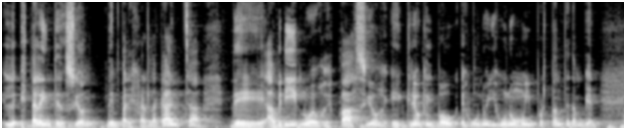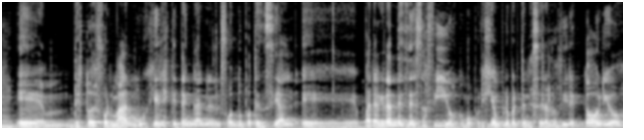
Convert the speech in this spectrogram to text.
está la intención de emparejar la cancha, de abrir nuevos espacios. Eh, creo que el Vogue es uno y es uno muy importante también. Eh, de esto de formar mujeres que tengan en el fondo potencial eh, para grandes desafíos, como por ejemplo pertenecer a los directorios.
